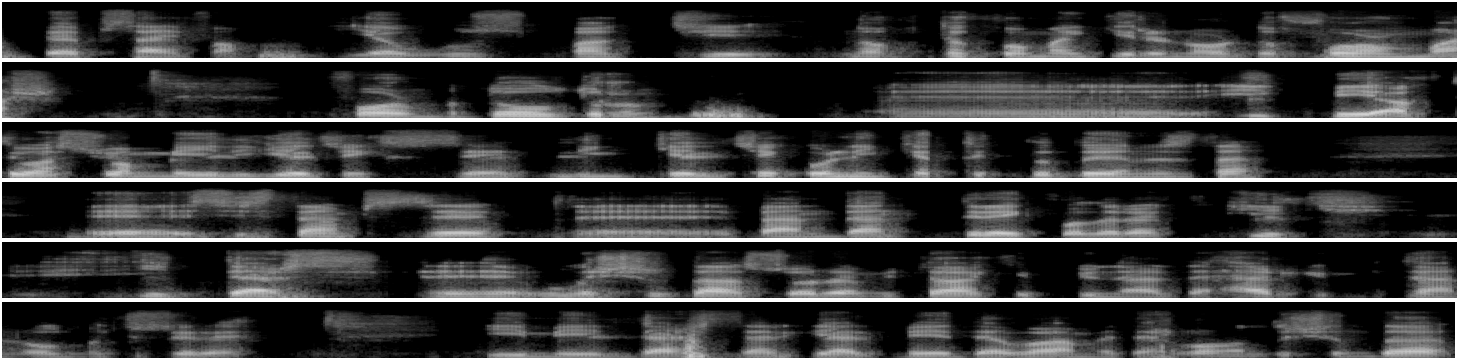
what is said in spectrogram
web sayfam. yavuzbakçı.com'a girin orada form var. Formu doldurun. Ee, ilk bir aktivasyon maili gelecek size. Link gelecek. O linke tıkladığınızda e, sistem size e, benden direkt olarak ilk ilk ders e, ulaşır. Daha sonra müteakip günlerde her gün bir tane olmak üzere e-mail dersler gelmeye devam eder. Onun dışında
